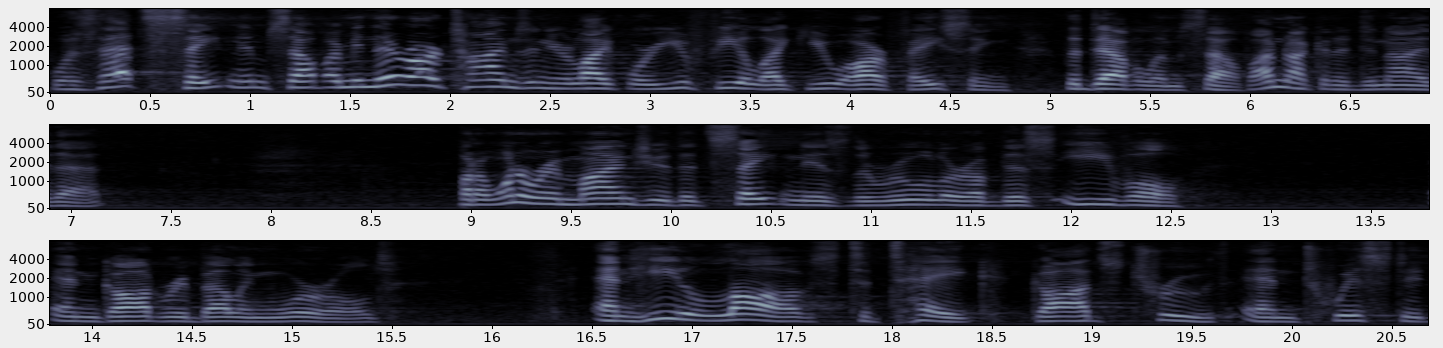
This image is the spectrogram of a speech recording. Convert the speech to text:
Was that Satan himself? I mean, there are times in your life where you feel like you are facing the devil himself. I'm not going to deny that. But I want to remind you that Satan is the ruler of this evil and God rebelling world. And he loves to take God's truth and twist it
